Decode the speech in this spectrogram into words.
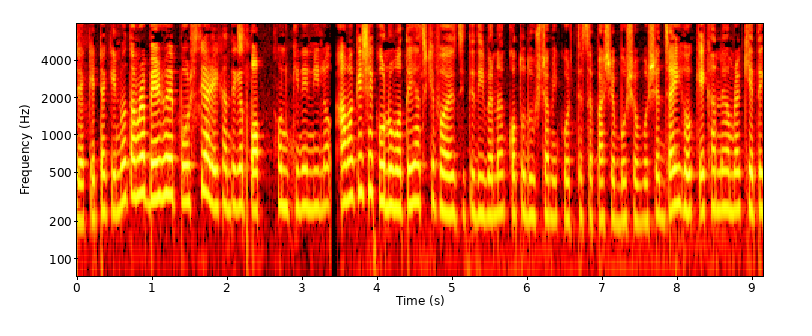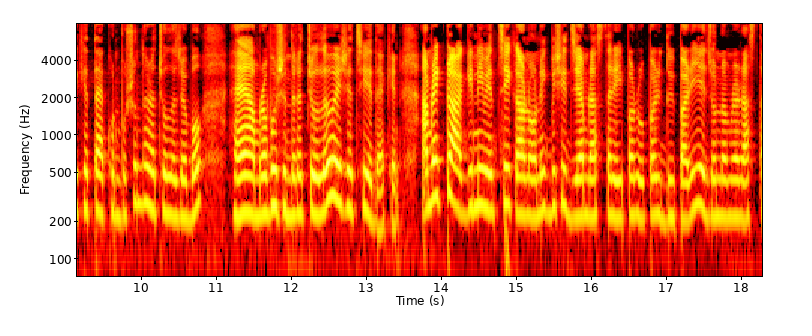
জ্যাকেটটা কিনবো। তো আমরা বের হয়ে পড়ছি আর এখান থেকে পপকর্ন কিনে নিল। আমাকে সে কোনো মতেই আজকে ভয়েস দিতে দিবে না। কত দুষ্টামি করতেছে পাশে বসে বসে। যাই হোক, এখানে আমরা খেতে খেতে এখন বসুন্ধরা চলে যাব। হ্যাঁ আমরা বসুন্ধরা চলেও এসেছি দেখেন। আমরা একটু আগে নেমেছি কারণ অনেক বেশি জ্যাম রাস্তার এই পার, ওপার দুই পারই এই জন্য আমরা রাস্তা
